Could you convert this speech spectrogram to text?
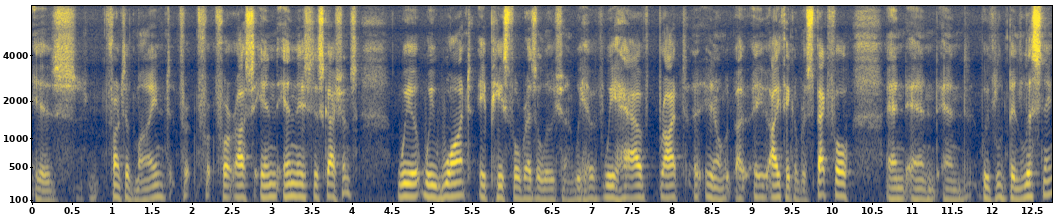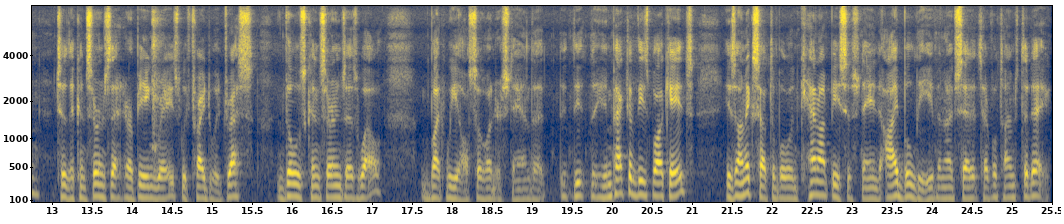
is front of mind for, for, for us in, in these discussions we, we want a peaceful resolution. We have we have brought uh, you know a, a, I think a respectful and and and we've been listening to the concerns that are being raised. We've tried to address those concerns as well, but we also understand that the, the impact of these blockades is unacceptable and cannot be sustained. I believe, and I've said it several times today,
